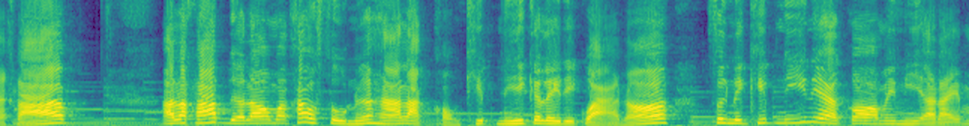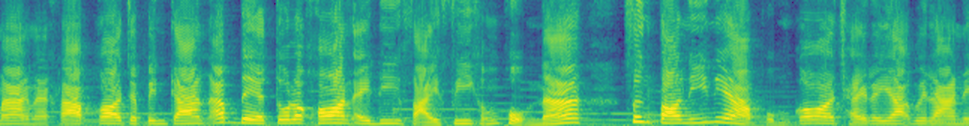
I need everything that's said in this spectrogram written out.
นะครับ เอาละครับเดี๋ยวเรามาเข้าสู่เนื้อหาหลักของคลิปนี้กันเลยดีกว่าเนาะซึ่งในคลิปนี้เนี่ยก็ไม่มีอะไรมากนะครับ ก็จะเป็นการอัปเดตตัวละคร ID สายฟรีของผมนะ ซึ่งตอนนี้เนี่ยผมก็ใช้ระยะเวลาใน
